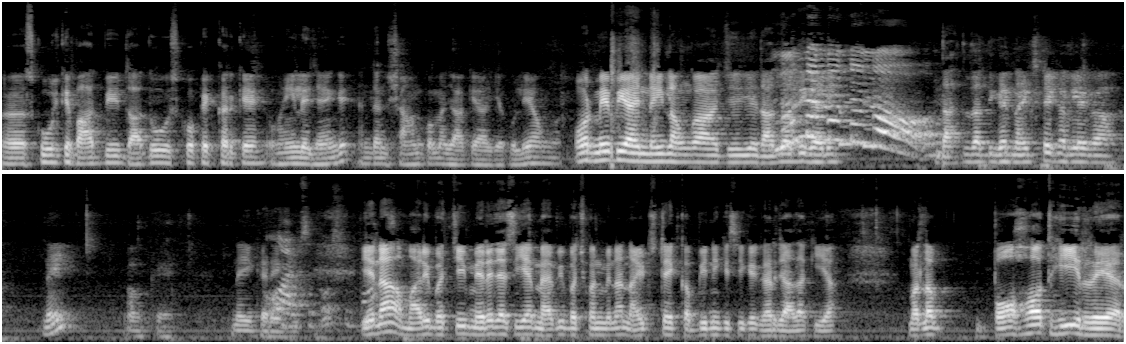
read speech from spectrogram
स्कूल के बाद भी दादू इसको पिक करके वहीं ले जाएँगे एंड देन शाम को मैं जाके आर्या को ले आऊँगा। और मे भी आज नहीं लाऊँगा आज। ये दादू दादी घर दादू दादी घर नाइट स्टे कर लेगा। नहीं? ओके नहीं करेगी। ये ना हमारी बच्ची मेरे जैसी है मैं भी बचपन में ना नाइट स्टे कभी नहीं किसी के घर ज़्यादा किया। मतलब बहुत ही रेयर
